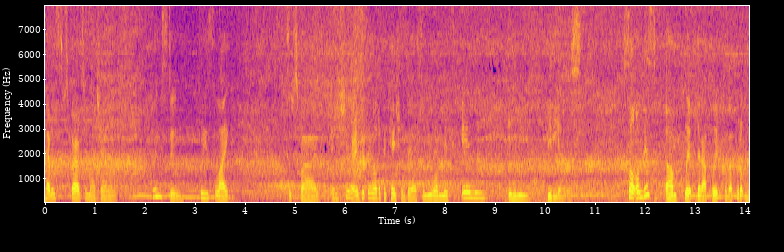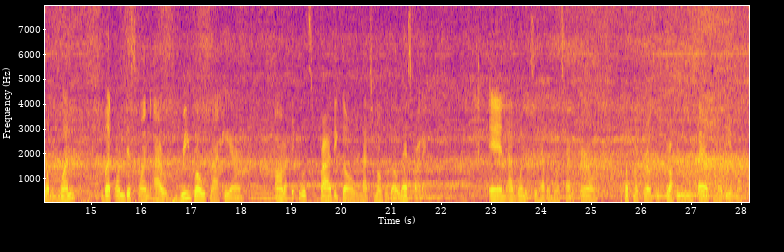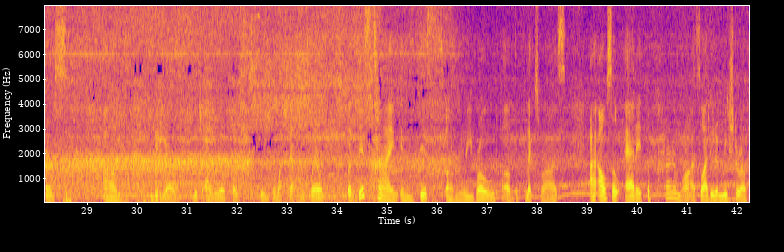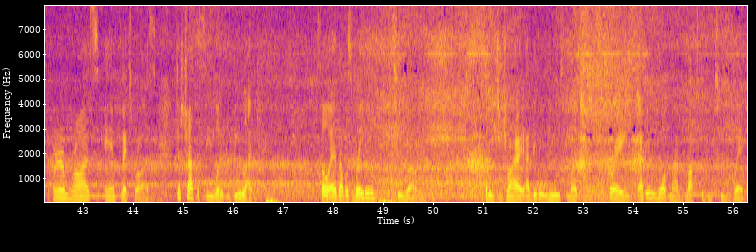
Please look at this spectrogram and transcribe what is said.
haven't subscribed to my channel, please do. Please like, subscribe, and share. And hit the notification bell so you won't miss any, any videos. So on this um, clip that I put, because I put up more than one, but on this one, I re-rolled my hair I think it was Friday go, not too long ago, last Friday and I wanted to have a more tighter curl because my curls was dropping really fast when I did my first um, video, which I will post so you can watch that one as well. But this time in this um, re-roll of the flex rods, I also added the perm rods. So I did a mixture of perm rods and flex rods. Just tried to see what it would be like. So as I was waiting to um, for them to dry. I didn't use much spray. I didn't want my locks to be too wet.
